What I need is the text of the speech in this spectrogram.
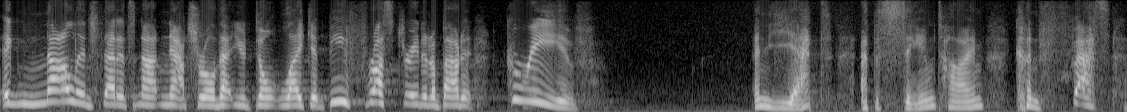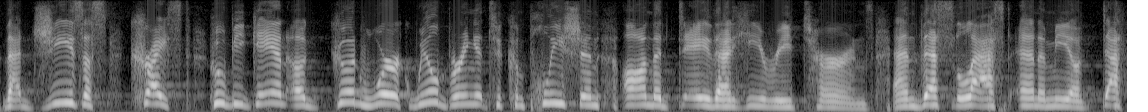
Acknowledge that it's not natural, that you don't like it. Be frustrated about it. Grieve. And yet, at the same time, confess that Jesus Christ, who began a good work, will bring it to completion on the day that he returns. And this last enemy of death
